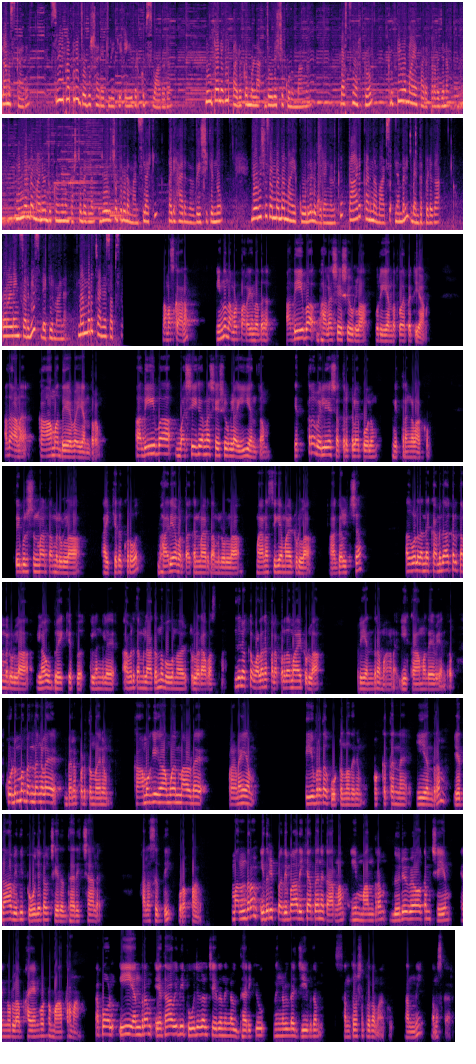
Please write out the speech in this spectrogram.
നമസ്കാരം. ശ്രീഭദ്ര ജ്യോതിഷാലയത്തിലേക്ക് ഏവർക്കും സ്വാഗതം. നൂറ്റാണ്ടുകൾ പഴക്കമുള്ള ജ്യോതിഷ കുടുംബാംഗം വസ്തുനഷ്ടവും കൃത്യവുമായ പരപ്രവചനം നിങ്ങളുടെ മനോദുഃഖങ്ങളും കഷ്ടതകളും ജ്യോതിഷത്തിലൂടെ മനസ്സിലാക്കി പരിഹാരം നിർദ്ദേശിക്കുന്നു. ജ്യോതിഷ സംബന്ധമായ കൂടുതൽ വിവരങ്ങൾക്ക് താഴെ കാണുന്ന വാട്സ്ആപ്പ് നമ്പറിൽ ബന്ധപ്പെടുക. ഓൺലൈൻ സർവീസ് ലഭ്യമാണ്. നമ്മുടെ ചാനൽ സബ്സ്ക്രൈബ് നമസ്കാരം. ഇന്ന് നമ്മൾ പറയുന്നത് അതീവ ഫലശേഷിയുള്ള ഒരു യന്ത്രത്തെ പറ്റിയാണ്. അതാണ് കാമദേവ യന്ത്രം അതീവ വശീകരണ ശേഷിയുള്ള ഈ യന്ത്രം എത്ര വലിയ ശത്രുക്കളെ പോലും മിത്രങ്ങളാക്കും. സ്ത്രീ പുരുഷന്മാർ തമ്മിലുള്ള ഐക്യതക്കുറവ് ഭാര്യ ഭർത്താക്കന്മാർ തമ്മിലുള്ള മാനസികമായിട്ടുള്ള അകൽച്ച അതുപോലെ തന്നെ കമിതാക്കൾ തമ്മിലുള്ള ലവ് ബ്രേക്കപ്പ് അല്ലെങ്കിൽ അവർ തമ്മിൽ അകന്നു പോകുന്നതായിട്ടുള്ള ഒരു അവസ്ഥ ഇതിനൊക്കെ വളരെ ഫലപ്രദമായിട്ടുള്ള ഒരു യന്ത്രമാണ് ഈ കാമദേവ യന്ത്രം. കുടുംബ ബന്ധങ്ങളെ ബലപ്പെടുത്തുന്നതിനും കാമുകി കാമുകന്മാരുടെ പ്രണയം തീവ്രത കൂട്ടുന്നതിനും ഒക്കെ തന്നെ ഈ യന്ത്രം യഥാവിധി പൂജകൾ ചെയ്ത് ധരിച്ചാൽ ഫലസിദ്ധി ഉറപ്പാണ്. മന്ത്രം ഇതിൽ പ്രതിപാദിക്കാത്തതിന് കാരണം ഈ മന്ത്രം ദുരുപയോഗം ചെയ്യും എന്നുള്ള ഭയം കൊണ്ട് മാത്രമാണ്. അപ്പോൾ ഈ യന്ത്രം യഥാവിധി പൂജകൾ ചെയ്ത് നിങ്ങൾ ധരിക്കൂ നിങ്ങളുടെ ജീവിതം സന്തോഷപ്രദമാക്കൂ. നന്ദി നമസ്കാരം.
